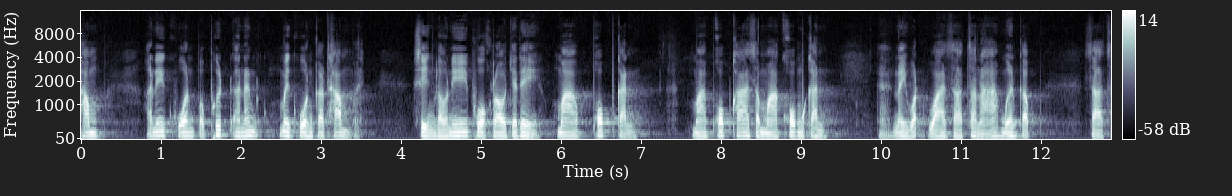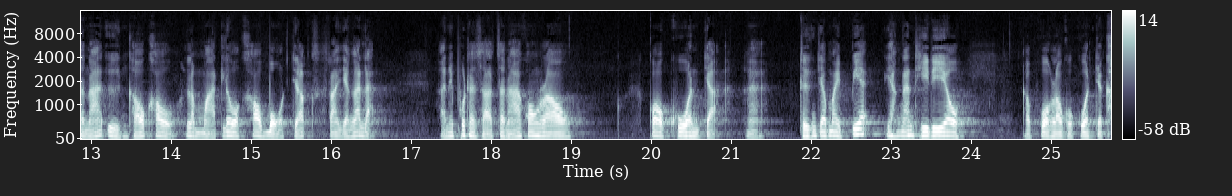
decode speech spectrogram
ทำอันนี้ควรประพฤติ อันนั้นไม่ควรกระทำสิ่งเหล่านี้พวกเราจะได้ มาพบกัน มาพบค้าสมาคมกัน ในวัดวาศาสนาเหมือนกับศาสนาอื่นเขาเข้าละหมาดเรียกว่าเข้าโบสถ์ลักษณะอย่างนั้นแหละอันนี้พุทธศาสนาของเราก็ควรจะถึงจะไม่เปี้ยอย่างนั้นทีเดียวกับพวกเราก็ควรจะค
